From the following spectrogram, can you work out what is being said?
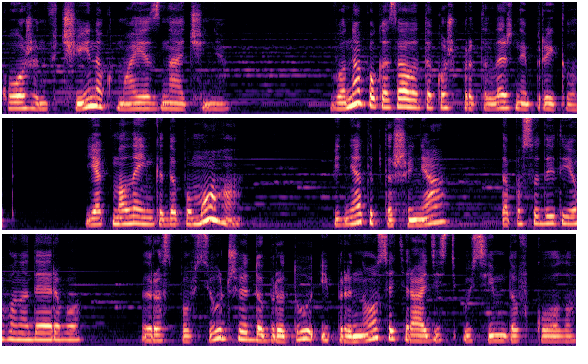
кожен вчинок має значення. Вона показала також протилежний приклад як маленька допомога підняти пташеня та посадити його на дерево, розповсюджує доброту і приносить радість усім довкола.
